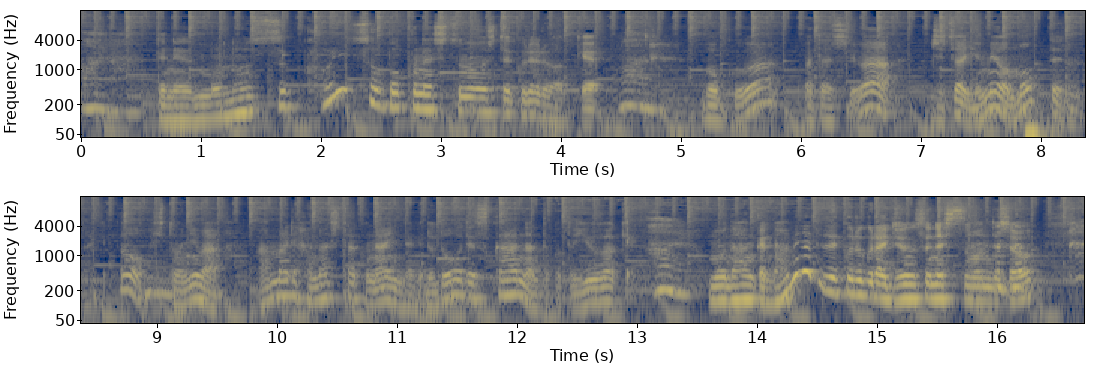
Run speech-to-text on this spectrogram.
あはいはでねものすごい素朴な質問をしてくれるわけ。僕は私は実は夢を持ってるんだけど、うん。人にはあんまり話したくないんだけどどうですか？なんてこと言うわけ。はい。もうなんか涙出てくるぐらい純粋な質問でしょ？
